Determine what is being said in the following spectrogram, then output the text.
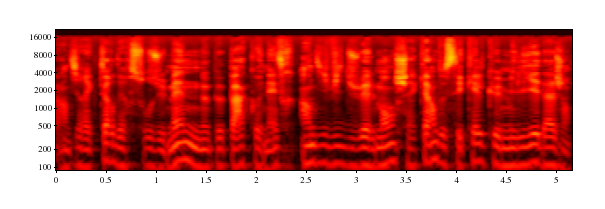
un directeur des ressources humaines ne peut pas connaître individuellement chacun de ces quelques milliers d'agents.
